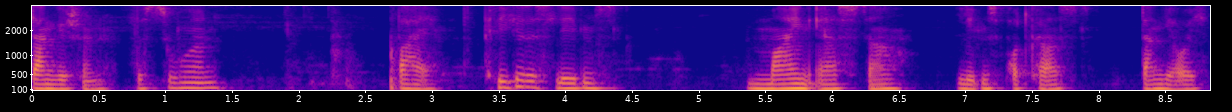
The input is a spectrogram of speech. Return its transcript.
Dankeschön fürs Zuhören bei Krieger des Lebens, mein erster Lebenspodcast. Danke euch.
